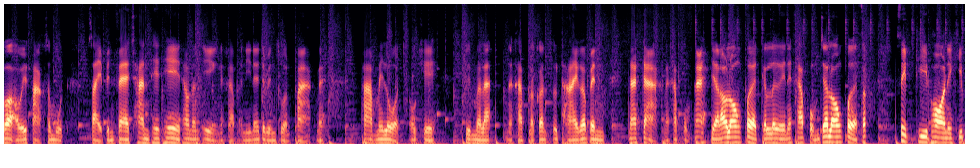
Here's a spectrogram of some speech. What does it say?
ก็เอาไว้ฝากสมุดใส่เป็นแฟชั่นเท่ๆเท่านั้นเองนะครับอันนี้น่าจะเป็นส่วนปากนะภาพไม่โหลดโอเคขึ้นมาแล้วนะครับแล้วก็สุดท้ายก็เป็นหน้ากากนะครับผมอะเดี๋ยวเราลองเปิดกันเลยนะครับผมจะลองเปิดสัก 10 ทีพอในคลิป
